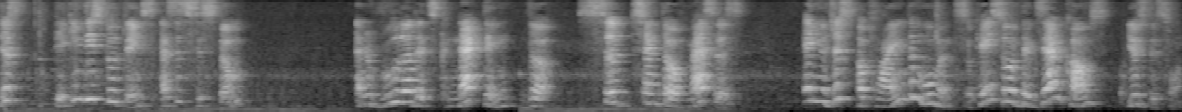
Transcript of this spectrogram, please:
Just taking these two things as a system and a ruler that's connecting the center of masses and you're just applying the moments, okay? So if the exam comes, use this one.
